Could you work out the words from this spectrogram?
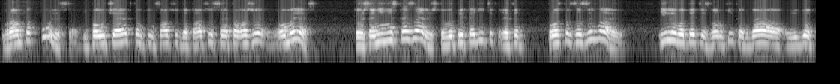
в рамках полиса и получают компенсацию, дотацию с этого же ОМС. То есть они не сказали, что вы приходите, это просто зазывают. Или вот эти звонки, когда идет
